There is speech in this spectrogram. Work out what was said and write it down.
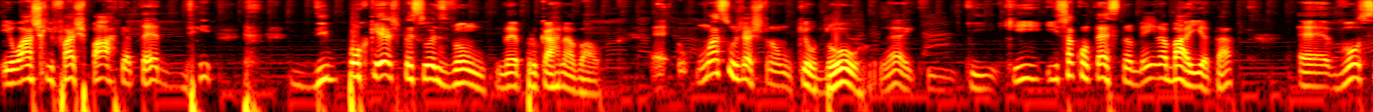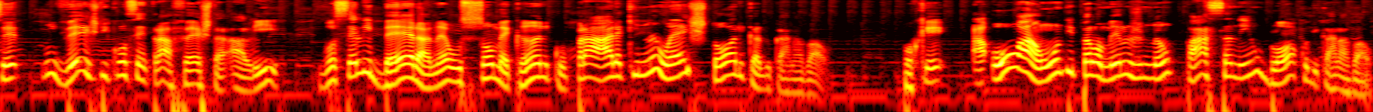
eu acho que faz parte até de, de por que as pessoas vão né, para o carnaval. É, uma sugestão que eu dou, né, que, que, que isso acontece também na Bahia, tá? É, você, em vez de concentrar a festa ali, você libera né, o som mecânico para a área que não é histórica do carnaval. Porque a, ou aonde pelo menos não passa nenhum bloco de carnaval.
